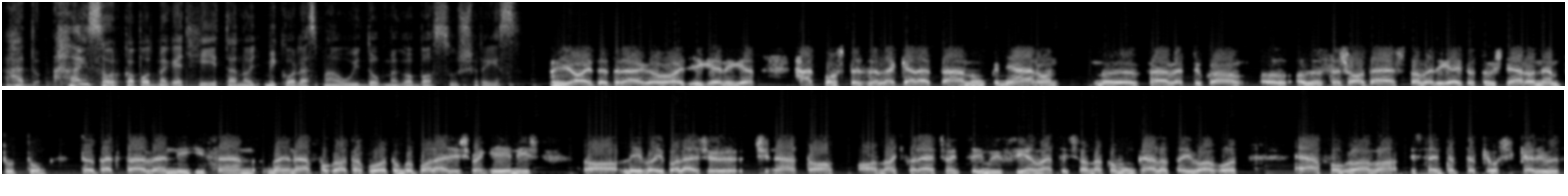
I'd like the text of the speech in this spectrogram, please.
Hát hányszor kapod meg egy héten, hogy mikor lesz már új dob meg a basszus rész? Jaj, de drága vagy, igen, igen. Hát most ezzel le kellett állnunk nyáron, felvettük a, az összes adást, ameddig eljutottunk, és nyáron nem tudtunk többet felvenni, hiszen nagyon elfoglaltak voltunk a Balázs is, meg én is. A Lévai Balázs ő csinálta a Nagy Karácsony című filmet, és annak a munkálataival volt elfoglalva, és szerintem tök jó sikerült,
